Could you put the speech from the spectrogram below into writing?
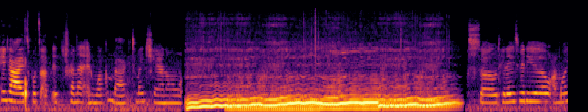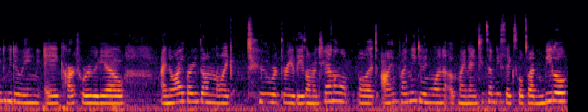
Hey guys, what's up? It's Trenna and welcome back to my channel. So today's video, I'm going to be doing a car tour video. I know I've already done like two or three of these on my channel, but I'm finally doing one of my 1976 Volkswagen Beetle.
